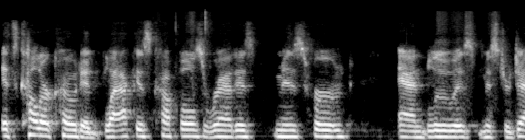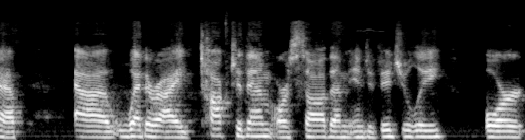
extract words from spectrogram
it's color coded. Black is couples, red is Ms. Heard, and blue is Mr. Depp. Uh, whether I talked to them or saw them individually or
